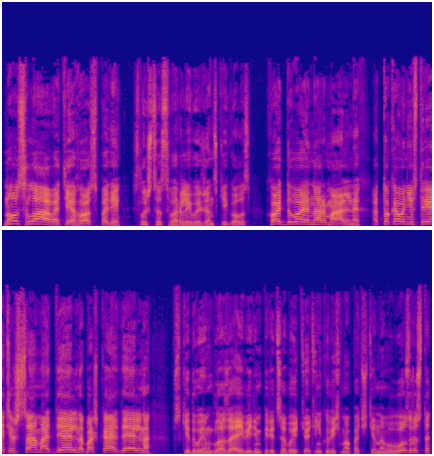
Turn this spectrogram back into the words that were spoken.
«Ну, слава тебе, Господи!» — слышится сварливый женский голос. «Хоть двое нормальных, а то кого не встретишь, сам отдельно, башка отдельно». Вскидываем глаза и видим перед собой тетеньку весьма почтенного возраста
